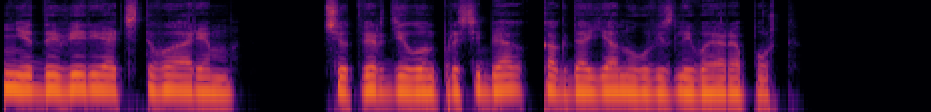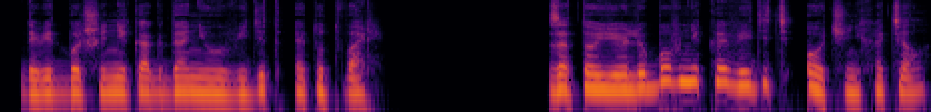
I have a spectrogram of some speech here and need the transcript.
«Не доверять тварям», — все твердил он про себя, когда Яну увезли в аэропорт. Давид больше никогда не увидит эту тварь. Зато ее любовника видеть очень хотел.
